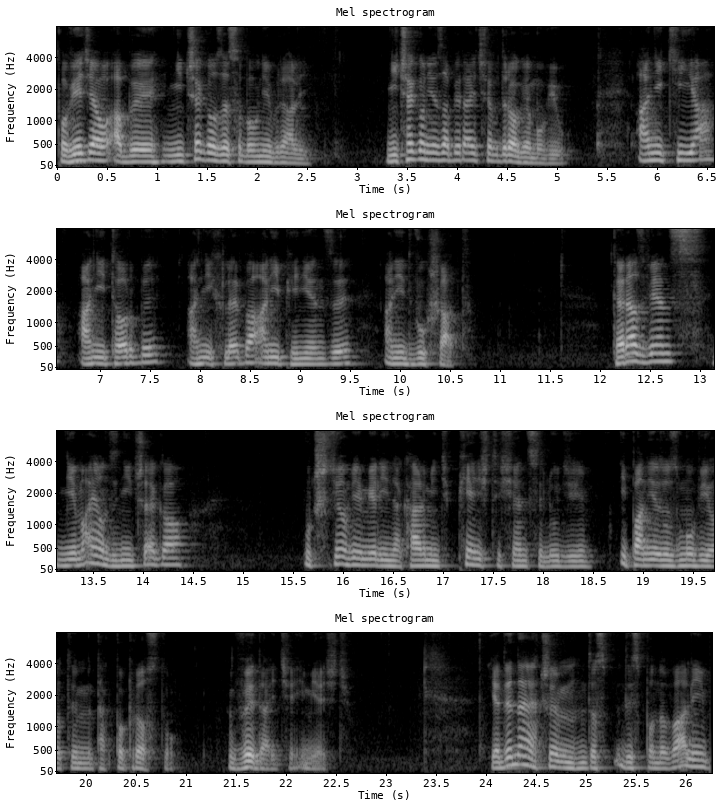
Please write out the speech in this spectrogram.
powiedział, aby niczego ze sobą nie brali. Niczego nie zabierajcie w drogę, mówił. Ani kija, ani torby, ani chleba, ani pieniędzy, ani dwóch szat. Teraz więc, nie mając niczego, uczniowie mieli nakarmić 5 tysięcy ludzi i Pan Jezus mówi o tym tak po prostu. Wydajcie im jeść. Jedyne, czym dysponowali,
